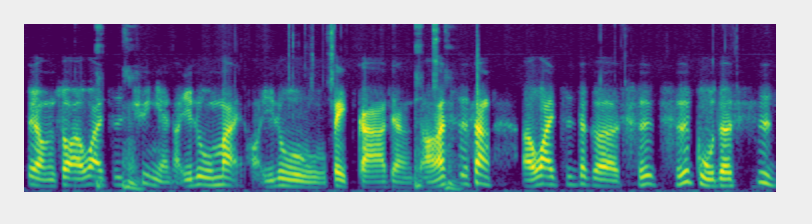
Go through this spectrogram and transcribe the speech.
对，我们说啊，外资去年哈一路卖哈，一路被嘎这样子啊。那事实上，呃，外资这个持持股的市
